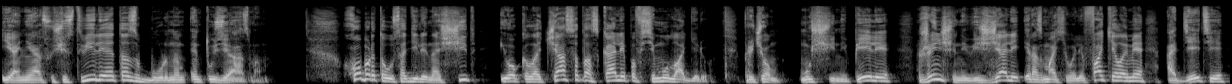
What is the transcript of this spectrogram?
и они осуществили это с бурным энтузиазмом. Хобарта усадили на щит и около часа таскали по всему лагерю. Причем мужчины пели, женщины визжали и размахивали факелами, а дети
